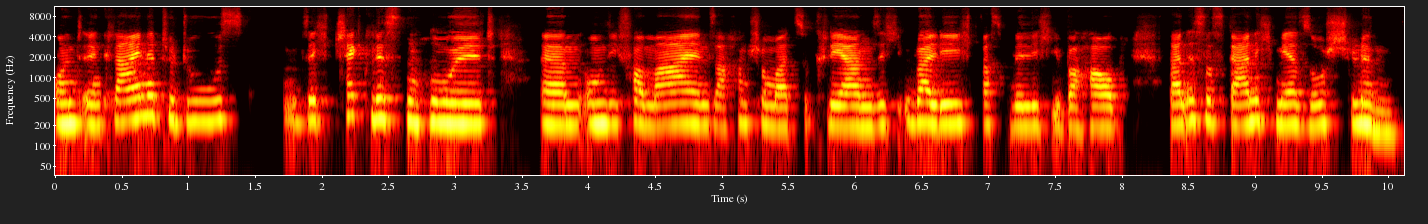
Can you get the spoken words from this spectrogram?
und in kleine To-Dos sich Checklisten holt, ähm, um die formalen Sachen schon mal zu klären, sich überlegt, was will ich überhaupt, dann ist es gar nicht mehr so schlimm.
